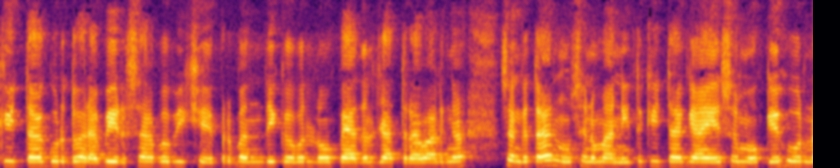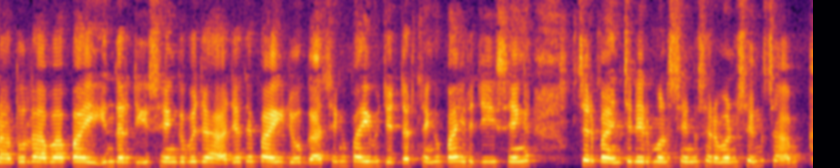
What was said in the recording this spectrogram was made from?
ਕੀਤਾ। ਗੁਰਦੁਆਰਾ ਬੇਰ ਸਾਹਿਬ ਵਿਖੇ ਪ੍ਰਬੰਧਕ ਵੱਲੋਂ ਪੈਦਲ ਯਾਤਰਾ ਵਾਲੀਆਂ ਸੰਗਤਾਂ ਨੂੰ ਸਨਮਾਨਿਤ ਕੀਤਾ ਗਿਆ, ਇਸ ਮੌਕੇ ਹੋਰਨਾਂ ਤੋਂ ਇਲਾਵਾ ਭਾਈ ਇੰਦਰਜੀਤ ਸਿੰਘ ਬਜਾਜ ਅਤੇ ਭਾਈ ਜੋਗਾ ਸਿੰਘ, ਭਾਈ ਬਚਿੱਤਰ ਸਿੰਘ, ਭਾਈ ਰਜੀਤ ਸਿੰਘ, ਸਰਪੰਚ ਨਿਰਮਲ ਸਿੰਘ, ਸਰਵਣ ਸਿੰਘ ਸਾਬਕ।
